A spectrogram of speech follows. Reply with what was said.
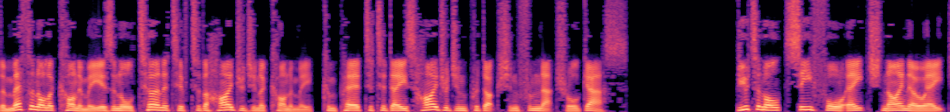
The methanol economy is an alternative to the hydrogen economy, compared to today's hydrogen production from natural gas. Butanol C4H9OH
